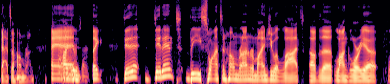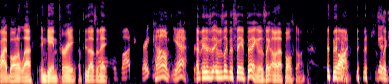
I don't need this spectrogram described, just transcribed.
That's a home run. And 100%. like, didn't didn't the Swanson home run remind you a lot of the Longoria fly ball to left in Game Three of 2008? Oh, buddy, great comp. Yeah, I mean, it was, it was like the same thing. It was like, oh, that ball's gone. Gone. it's just just like,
